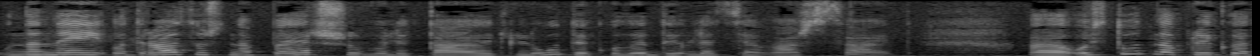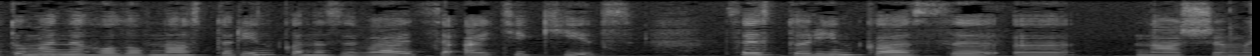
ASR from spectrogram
на неї одразу ж на першу вилітають люди, коли дивляться ваш сайт. Е, Ось тут, наприклад, у мене головна сторінка називається IT Kids. Це сторінка з е, нашими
